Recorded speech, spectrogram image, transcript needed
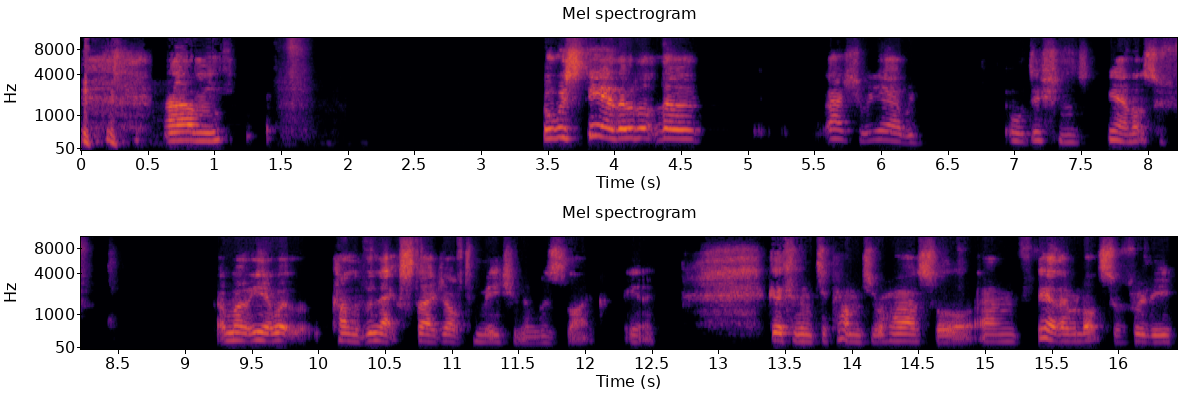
um, but we yeah, there were, there were actually yeah we auditions yeah lots of I mean, yeah, kind of the next stage after meeting them was like, you know, getting them to come to rehearsal. And yeah, there were lots of really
